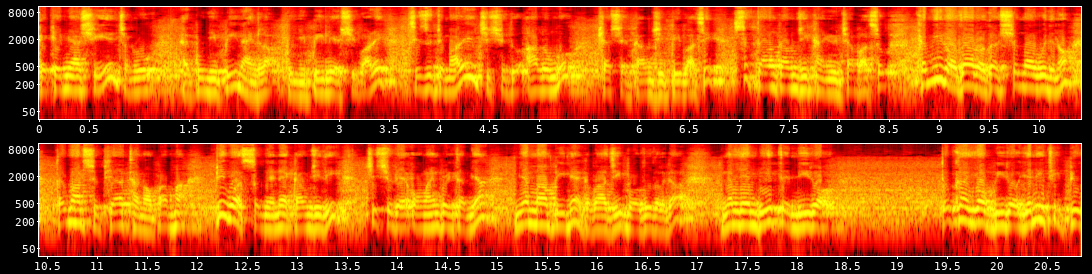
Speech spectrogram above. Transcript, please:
ခက်ခဲများရှိရင်ကျွန်တော်အကူအညီပေးနိုင်တော့အကူအညီပေးလျက်ရှိပါတယ်ကျေးဇူးတင်ပါတယ်ချစ်ချစ်သူအားလုံးကိုဖျက်ဆက်ကောင်းချီးပေးပါစေဆုတောင်းကောင်းချီးခံယူကြပါစို့ခမည်းတော်သားတော်သားရှင်တော်ဝိဒနော်ဓမ္မစုဖျားထံတော်ပါမှပြည့်ဝစုံတဲ့ကောင်းချီးသည်ချစ်ချစ်တဲ့ online ပရိသတ်များမြန်မာပြည်နဲ့ကမ္ဘာကြီးပေါ်သို့တလကငလင်ဘေးတင်ပြီးတော့ဒုက္ခရောက်ပြီးတော့ယနေ့ထိပြို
